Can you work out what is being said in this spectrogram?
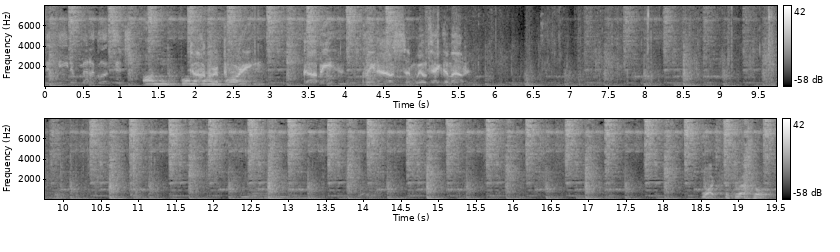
Need of medical attention. On me. Form a gun. reporting. Copy. Clean house, and we'll take them out. Watch the threshold.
